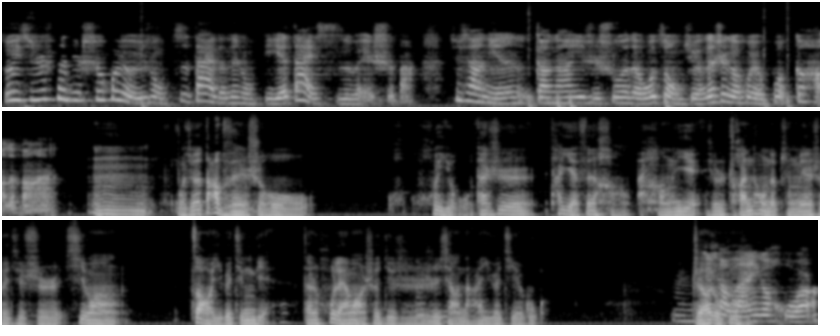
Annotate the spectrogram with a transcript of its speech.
所以其实设计师会有一种自带的那种迭代思维，是吧？就像您刚刚一直说的，我总觉得这个会有不更好的方案。嗯，我觉得大部分时候会有，但是它也分行行业，就是传统的平面设计师希望造一个经典，但是互联网设计师是想拿一个结果。只要有想玩一个活儿，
